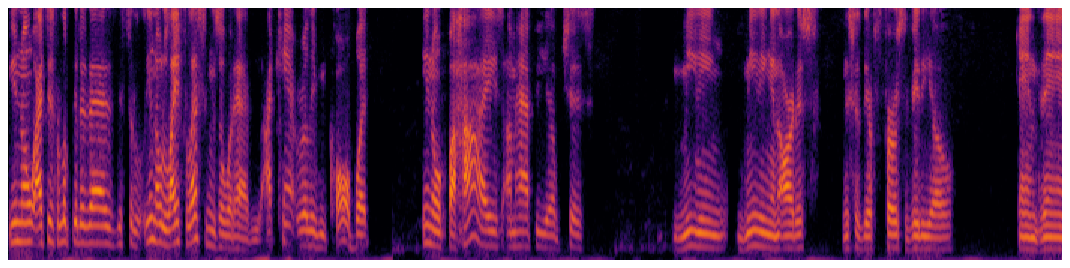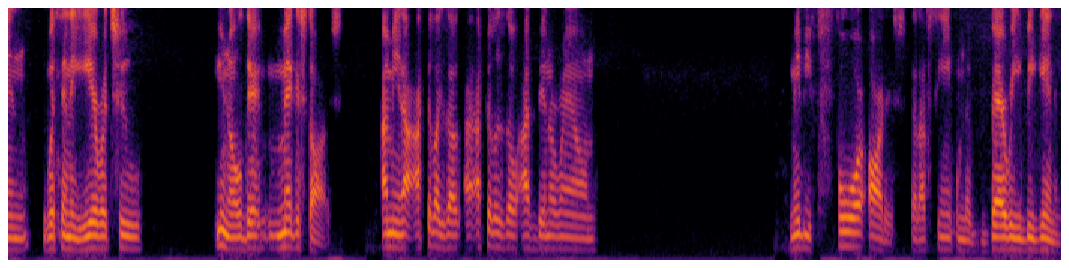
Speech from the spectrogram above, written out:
You know, I just looked at it as just you know life lessons or what have you. I can't really recall, but you know, for highs, I'm happy of just meeting meeting an artist. This is their first video, and then within a year or two, you know, they're megastars. I mean, I, I feel like I feel as though I've been around maybe four artists that I've seen from the very beginning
